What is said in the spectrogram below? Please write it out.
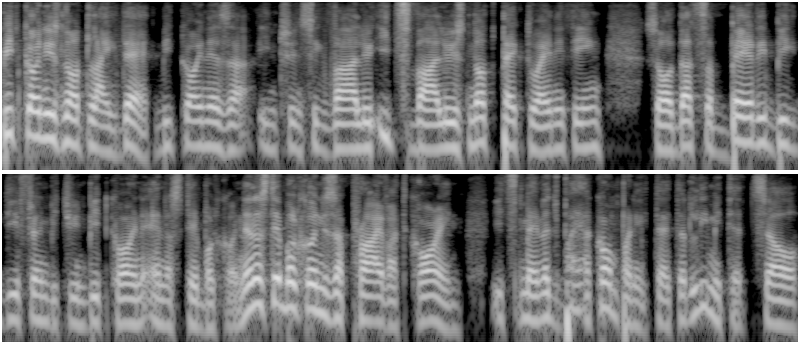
Bitcoin is not like that. Bitcoin has an intrinsic value. Its value is not pegged to anything. So that's a very big difference between Bitcoin and a stable coin. And a stable coin is a private coin. It's managed by a company, Tether Limited. So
